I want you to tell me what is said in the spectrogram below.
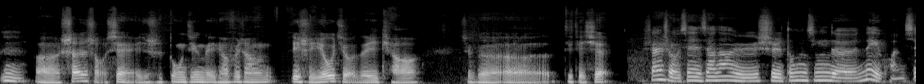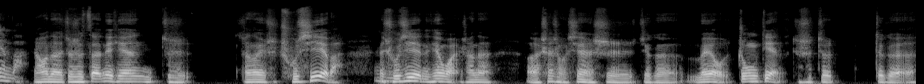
嗯呃，山手线，也就是东京的一条非常历史悠久的一条这个呃地铁线，山手线相当于是东京的内环线吧？然后呢，就是在那天就是相当于是除夕夜吧。那除夕夜那天晚上呢，呃，山手线是这个没有终电的，就是就这个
